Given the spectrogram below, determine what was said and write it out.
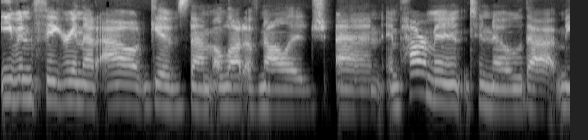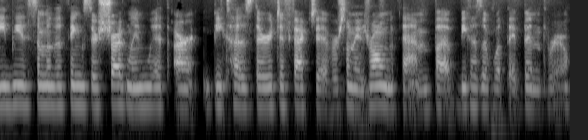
even figuring that out gives them a lot of knowledge and empowerment to know that maybe some of the things they're struggling with aren't because they're defective or something's wrong with them, but because of what they've been through.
